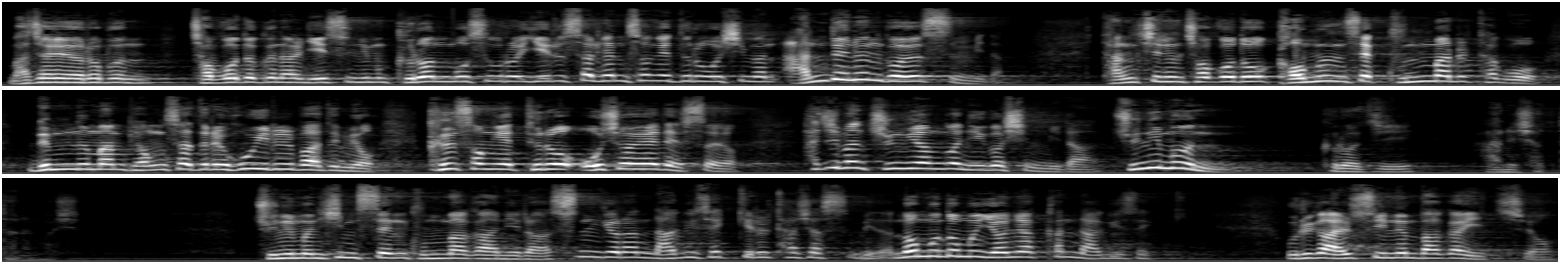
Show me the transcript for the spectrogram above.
맞아요, 여러분. 적어도 그날 예수님은 그런 모습으로 예루살렘 성에 들어오시면 안 되는 거였습니다. 당신은 적어도 검은색 군마를 타고 늠름한 병사들의 호의를 받으며 그 성에 들어오셔야 됐어요. 하지만 중요한 건 이것입니다. 주님은 그러지 않으셨다는 것입니다. 주님은 힘센 군마가 아니라 순결한 나귀 새끼를 타셨습니다. 너무너무 연약한 나귀 새끼. 우리가 알 수 있는 바가 있죠.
